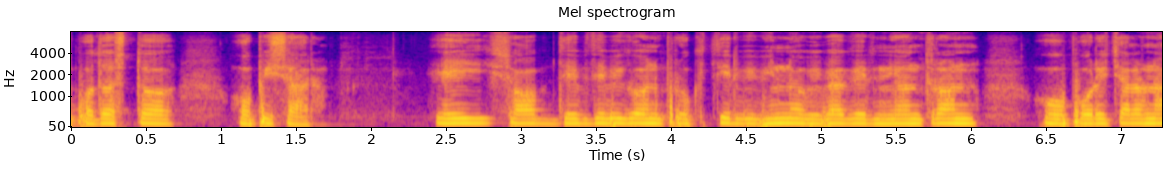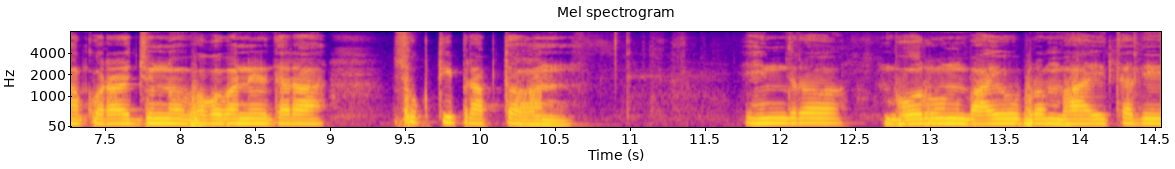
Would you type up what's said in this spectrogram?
পদস্থ অফিসার। এই সব দেবদেবীগণ প্রকৃতির বিভিন্ন বিভাগের নিয়ন্ত্রণ ও পরিচালনা করার জন্য ভগবানের দ্বারা শক্তিপ্রাপ্ত হন। ইন্দ্র, বরুণ, বায়ু, ব্রহ্মা ইত্যাদি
